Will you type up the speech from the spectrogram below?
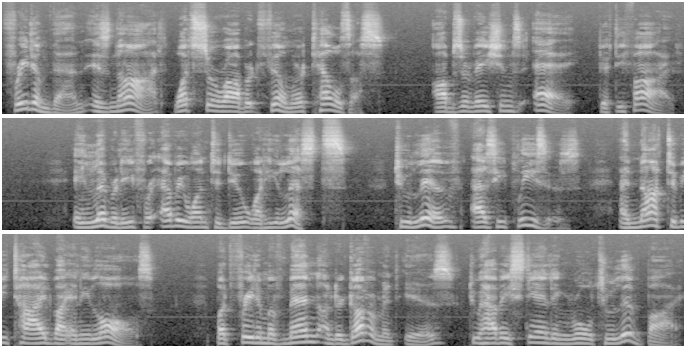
Freedom, then, is not what Sir Robert Filmer tells us. Observations A, 55. A liberty for everyone to do what he lists, to live as he pleases, and not to be tied by any laws. But freedom of men under government is to have a standing rule to live by,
